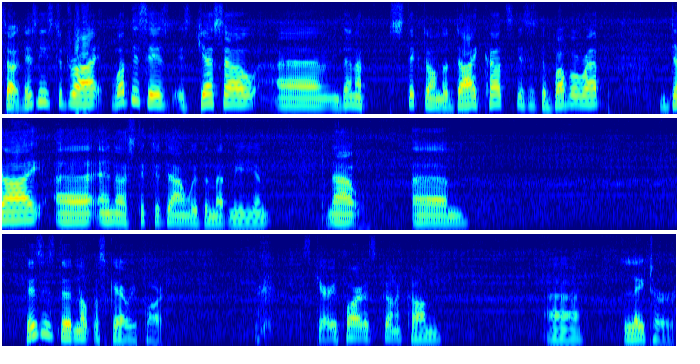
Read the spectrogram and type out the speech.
So this needs to dry. What this is, is gesso. Um, then I stick on the die cuts. This is the bubble wrap die uh, and I stick it down with the matte medium. Now, um, this is the not the scary part. the scary part is gonna come uh, later.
